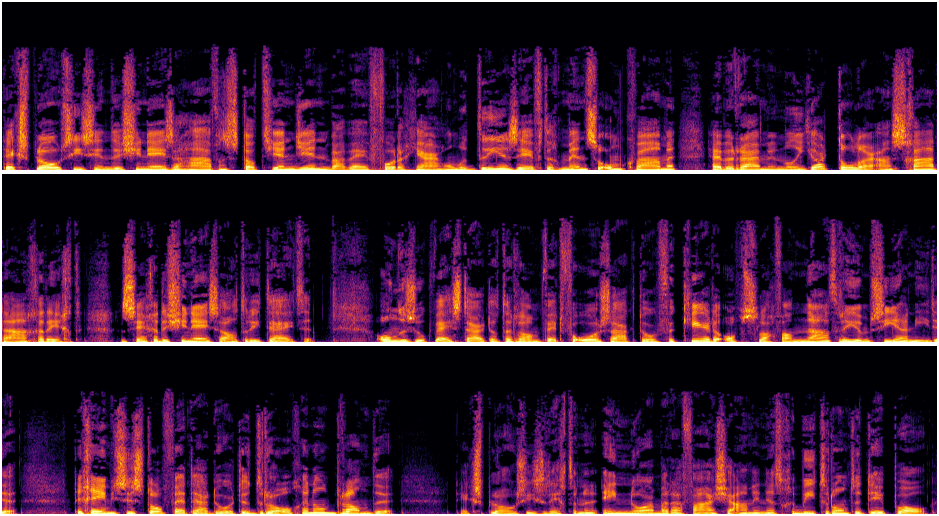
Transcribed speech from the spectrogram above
De explosies in de Chinese havenstad Tianjin, waarbij vorig jaar 173 mensen omkwamen, hebben ruim een miljard dollar aan schade aangericht, zeggen de Chinese autoriteiten. Onderzoek wijst uit dat de ramp werd veroorzaakt door verkeerde opslag van natriumcyanide. De chemische stof werd daardoor te droog en ontbrandde. De explosies richten een enorme ravage aan in het gebied rond het depot.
